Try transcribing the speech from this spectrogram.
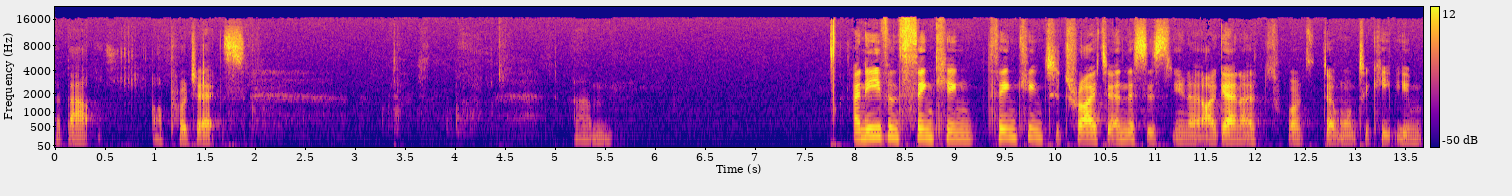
about our projects. Um, and even thinking thinking to try to and this is you know again I don't want to keep you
